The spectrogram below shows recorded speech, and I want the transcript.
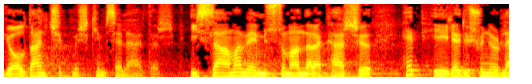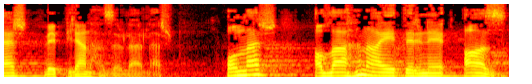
yoldan çıkmış kimselerdir. İslam'a ve Müslümanlara karşı hep hile düşünürler ve plan hazırlarlar. Onlar Allah'ın ayetlerini az,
